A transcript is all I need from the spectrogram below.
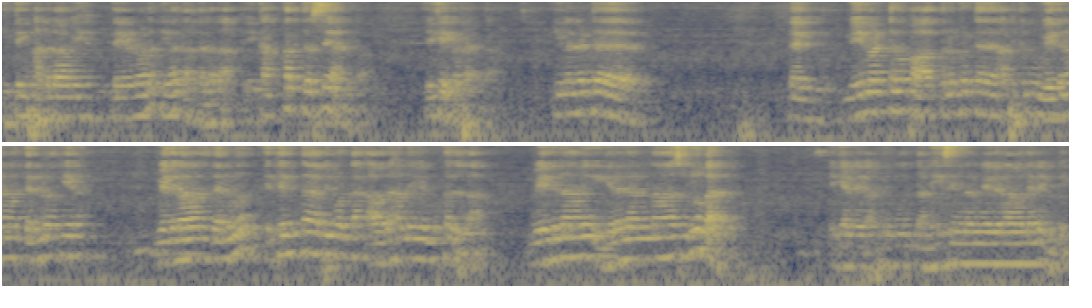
හිතෙන් හදලා වගේ තේරෙනවනම් ඒවත් අත්දලා දාන්න. ඒකක්වත් ඔස්සේ යන්න එපා. ඒක එක පැත්තක්. ඊළඟට දැන් මේ මට්ටම පවත්වනකොට අපි තුමු වේදනාවක් දැනෙනවා කියලා. වේදනාවක් දැනුණොත් එතෙන්ට අපි පොඩ්ඩක් අවධානය යොමු කළා වේදනාවෙන් ඉගෙන ගන්නා සුළු බලන්න. ඒ කියන්නේ අපිට ධනහිසෙන් නම් වේදනාව දැනෙන්නේ.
